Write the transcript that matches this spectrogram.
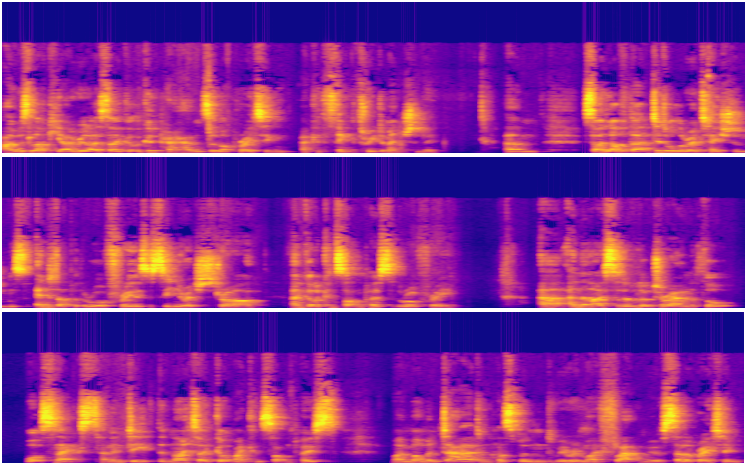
I was lucky. I realised I got a good pair of hands and operating. I could think three dimensionally. Um, so I loved that. Did all the rotations. Ended up at the Royal Free as a senior registrar and got a consultant post at the Royal Free. Uh, and then I sort of looked around and thought, what's next? And indeed, the night I got my consultant post, my mum and dad and husband, we were in my flat and we were celebrating.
